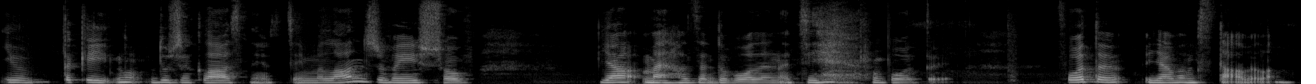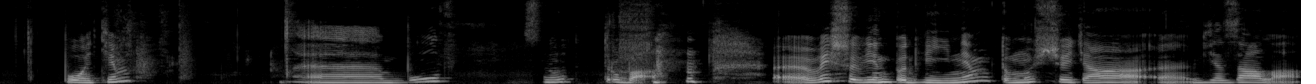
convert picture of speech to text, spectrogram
І такий ну, дуже класний цей меланж вийшов. Я мега задоволена цією роботою. Фото я вам вставила. Потім е, був снуд труба. Е, Вийшов він подвійним, тому що я е, в'язала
